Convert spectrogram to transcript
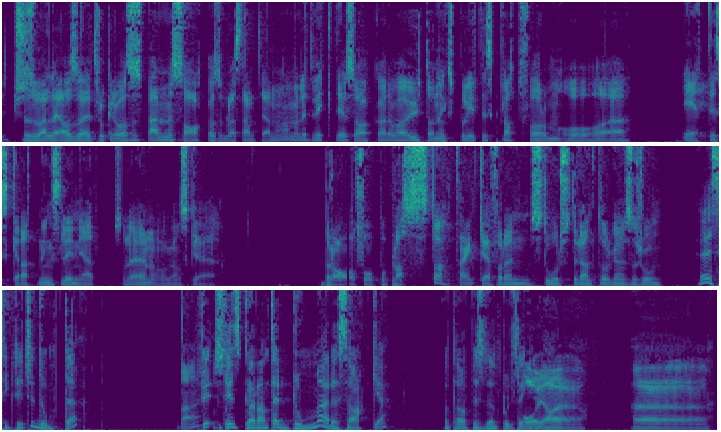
ikke så veldig, altså Jeg tror ikke det var så spennende saker som ble stemt gjennom, men litt viktige saker. Det var utdanningspolitisk plattform og eh, etiske retningslinjer. Så det er noe ganske bra å få på plass, da, tenker jeg, for en stor studentorganisasjon. Det er sikkert ikke dumt, det. Nei? Fins garantert dummere saker å ta opp i studentpolitikken. Å, oh, ja, ja, ja. Eh,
